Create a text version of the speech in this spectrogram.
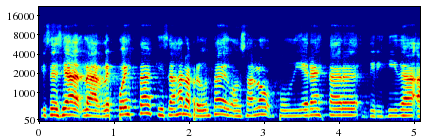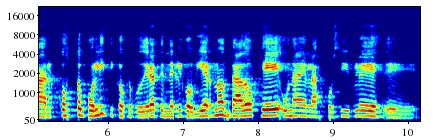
Licenciada, la respuesta quizás a la pregunta de Gonzalo pudiera estar dirigida al costo político que pudiera tener el gobierno, dado que una de las posibles, eh,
